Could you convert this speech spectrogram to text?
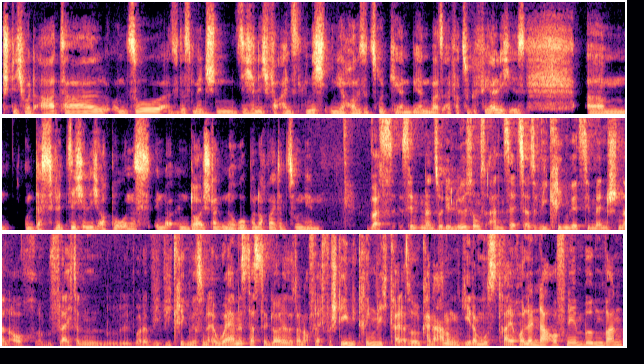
Stichwort Ahrtal und so, also dass Menschen sicherlich vereinzelt nicht in ihre Häuser zurückkehren werden, weil es einfach zu gefährlich ist. Ähm, und das wird sicherlich auch bei uns in Deutschland, in Europa noch weiter zunehmen. Was sind denn dann so die Lösungsansätze? Also wie kriegen wir jetzt die Menschen dann auch vielleicht dann, oder wie, wie kriegen wir so eine Awareness, dass die Leute dann auch vielleicht verstehen, die Dringlichkeit? Also keine Ahnung, jeder muss drei Holländer aufnehmen irgendwann.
